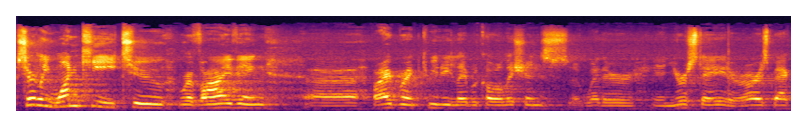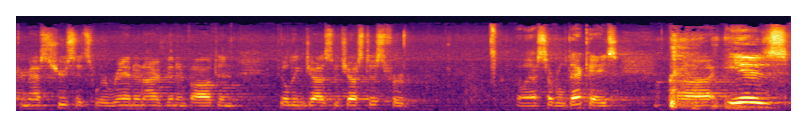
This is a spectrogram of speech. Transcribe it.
certainly one key to reviving uh, vibrant community labor coalitions, whether in your state or ours back in Massachusetts, where Rand and I have been involved in building Jobs with Justice for the last several decades, uh, is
